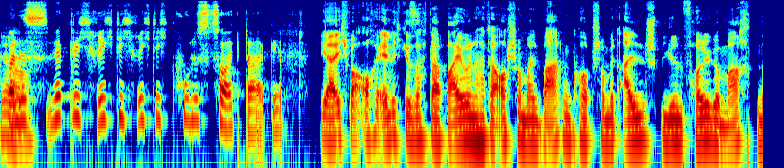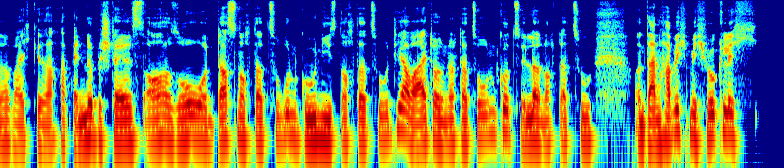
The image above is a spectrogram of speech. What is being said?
ja. weil es wirklich richtig, richtig cooles Zeug da gibt. Ja, ich war auch ehrlich gesagt dabei und hatte auch schon meinen Warenkorb schon mit allen Spielen voll gemacht, ne, weil ich gesagt habe, wenn du bestellst, oh so und das noch dazu und Goonies noch dazu und die Erweiterung noch dazu und Godzilla noch dazu. Und dann habe ich mich wirklich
